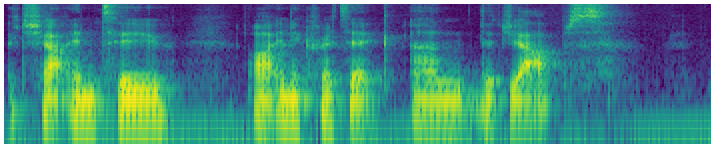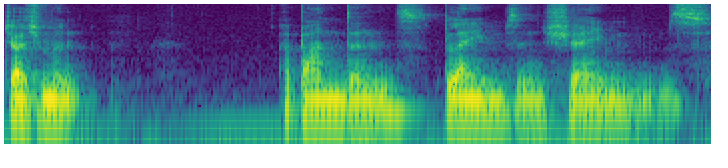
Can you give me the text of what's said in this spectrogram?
a chat into our inner critic and the jabs, judgment, abandons, blames, and shames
